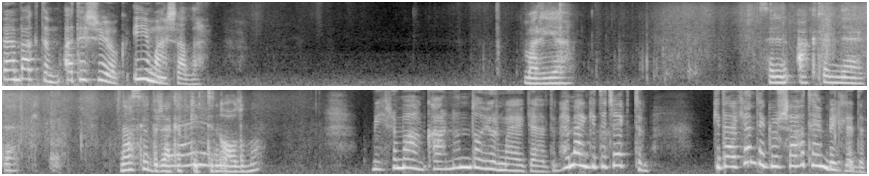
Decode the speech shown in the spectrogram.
Ben baktım ateşi yok. İyi maşallah. Maria, senin aklın nerede? Nasıl bırakıp gittin oğlumu? Mihrimah'ın karnını doyurmaya geldim. Hemen gidecektim. Giderken de Gülşah'ı tembihledim.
